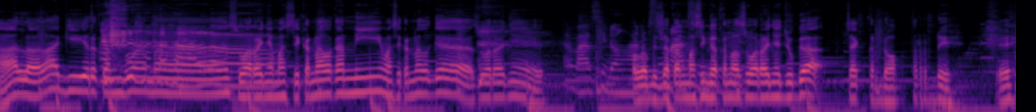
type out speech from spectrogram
Halo lagi rekan buana. Suaranya masih kenal kan nih? Masih kenal gak suaranya? Masih dong Kalau misalkan masih nggak kenal suaranya juga Cek ke dokter deh. Eh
